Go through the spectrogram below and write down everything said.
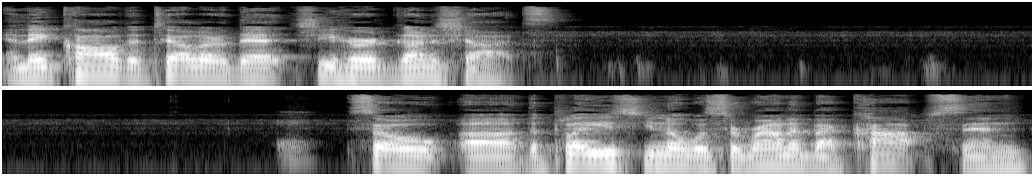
and they called to tell her that she heard gunshots. So uh, the place, you know, was surrounded by cops and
